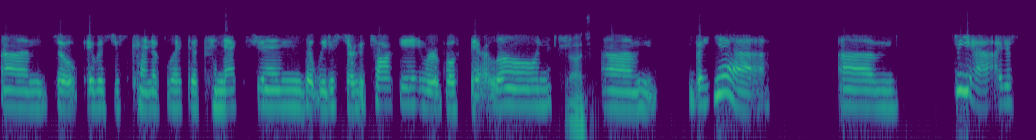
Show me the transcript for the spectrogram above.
um, so it was just kind of like a connection that we just started talking. We were both there alone. Gotcha. Um, but yeah, um, so yeah, I just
